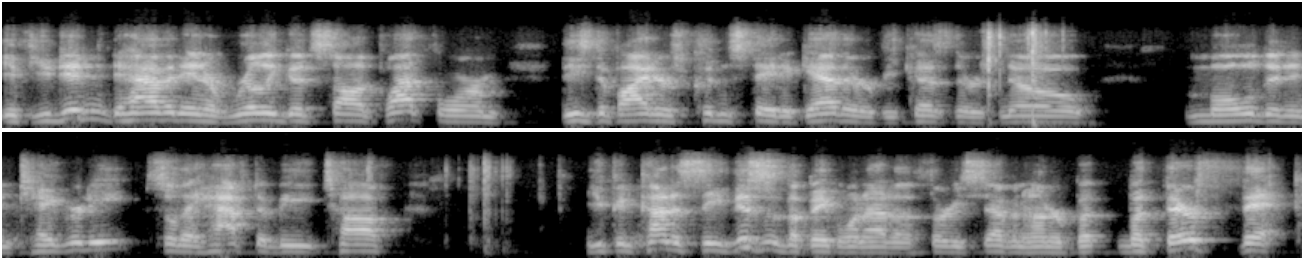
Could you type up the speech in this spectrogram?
if you didn't have it in a really good solid platform, these dividers couldn't stay together because there's no molded integrity, so they have to be tough. You can kind of see this is the big one out of the 3700 but but they're thick.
